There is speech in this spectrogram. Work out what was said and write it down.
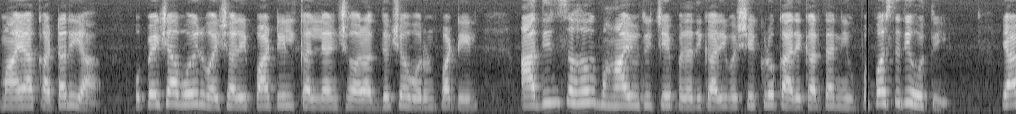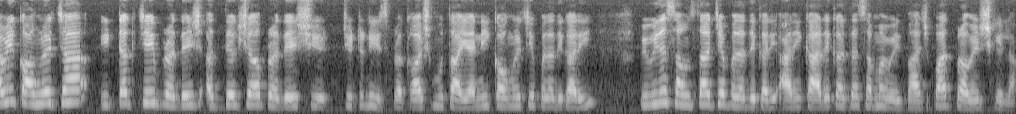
माया काटारिया उपेक्षा भोईर वैशाली पाटील कल्याण शहर अध्यक्ष वरुण पाटील आदींसह महायुतीचे पदाधिकारी व शेकडो कार्यकर्त्यांनी उपस्थिती होती. यावेळी काँग्रेसच्या इटकचे प्रदेश अध्यक्ष प्रदेश चि- चिटणीस प्रकाश मुता यांनी काँग्रेसचे पदाधिकारी विविध संस्थांचे पदाधिकारी आणि कार्यकर्त्यांसमवेत भाजपात प्रवेश केला.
